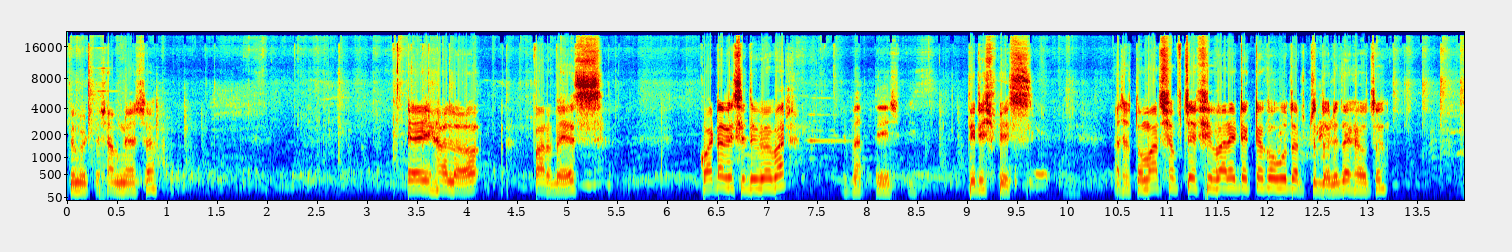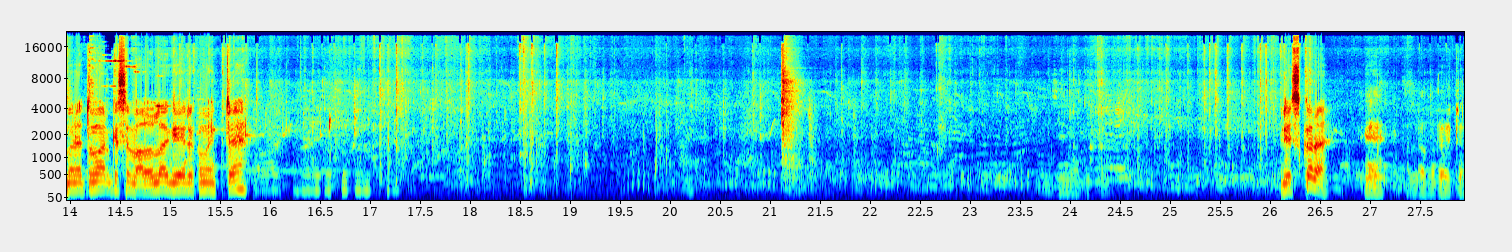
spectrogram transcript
তুমি একটু সামনে আসো এই হলো পারভেজ। কয়টা রেসি দিবে এবার এবার তেইশ পিস তিরিশ পিস আচ্ছা তোমার সবচেয়ে ফেভারিট একটা কবুতর একটু ধরে দেখাও তো। মানে তোমার কাছে ভালো লাগে এরকম একটা। রেস করা? হ্যাঁ পাল্লা করা এটা।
